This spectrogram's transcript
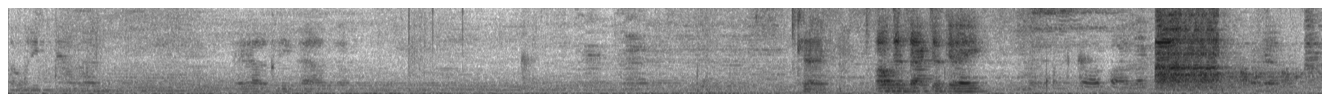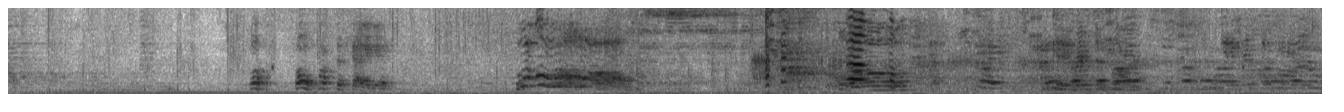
so many snail men. Gotta sneak past them. Okay. Oh, did Zach just get eight? Oh, Okay. Oh, oh, fuck this guy again. Oh! oh! oh. Getting ripped apart. Getting ripped apart.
